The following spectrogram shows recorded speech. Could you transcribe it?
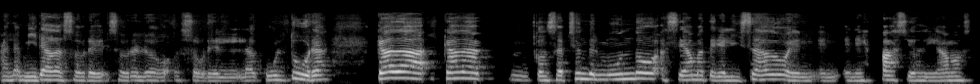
a la mirada sobre, sobre, sobre la cultura, cada, cada mm, concepción del mundo se ha materializado en, espacios, digamos,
